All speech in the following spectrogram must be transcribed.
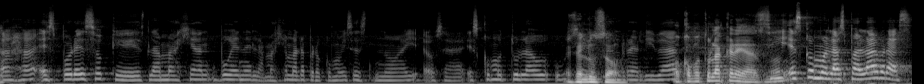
Ajá, es por eso que es la magia buena y la magia mala, pero como dices, no hay, o sea, es como tú la usas Es el uso. en realidad. O como tú la creas, ¿no? Sí, es como las palabras.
